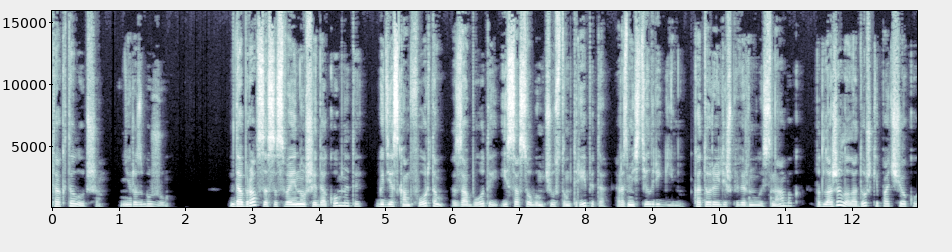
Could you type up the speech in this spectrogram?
Так-то лучше, не разбужу. Добрался со своей ношей до комнаты, где с комфортом, заботой и с особым чувством трепета разместил Регину, которая лишь повернулась на бок подложила ладошки под щеку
